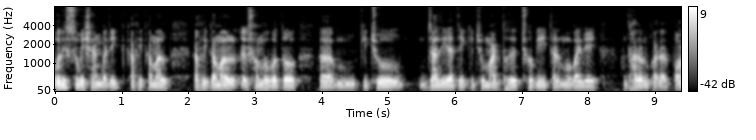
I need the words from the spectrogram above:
পরিশ্রমী সাংবাদিক কাফি কামাল। কাফি কামাল সম্ভবত কিছু জালিয়াতি, কিছু মারধরের ছবি তার মোবাইলে ধারণ করার পর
